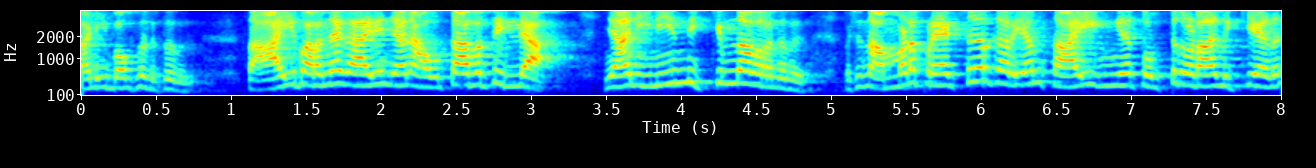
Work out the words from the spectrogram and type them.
മണി ബോക്സ് എടുത്തത്. സായി പറഞ്ഞ കാര്യം ഞാൻ ഔട്ടാവത്തില്ല ഞാൻ ഇനിയും നിൽക്കും എന്നാണ് പറഞ്ഞത്. പക്ഷെ നമ്മുടെ പ്രേക്ഷകർക്കറിയാം സായി ഇങ്ങനെ തൊട്ട് തൊടാതെ നിൽക്കുകയാണ്.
